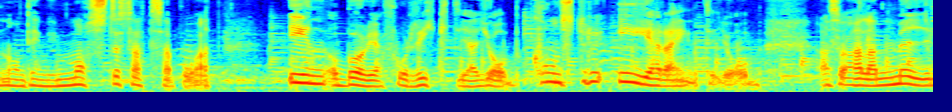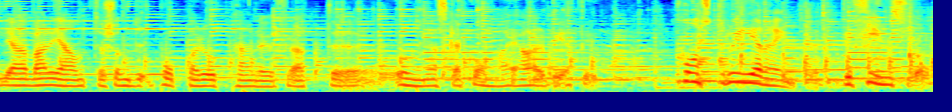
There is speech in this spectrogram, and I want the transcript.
någonting vi måste satsa på. Att in och börja få riktiga jobb. Konstruera inte jobb. Alltså alla möjliga varianter som poppar upp här nu för att uh, unga ska komma i arbete. Konstruera inte, det finns jobb.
